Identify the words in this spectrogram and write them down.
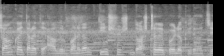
চমকাই তালাতে আলুর বন্ডের দাম তিনশো দশ টাকায় পরিলক্ষিত হচ্ছে।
